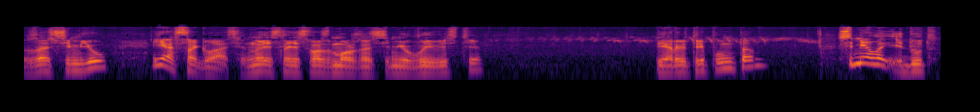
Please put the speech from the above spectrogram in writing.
За семью я согласен. Но если есть возможность семью вывести, первые три пункта смело идут.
